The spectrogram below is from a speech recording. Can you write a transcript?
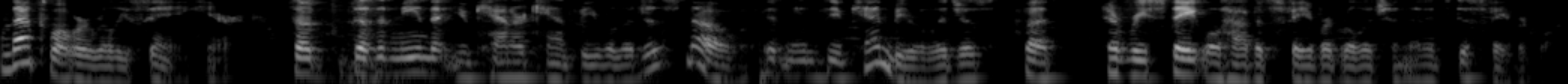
And that's what we're really seeing here. So, does it mean that you can or can't be religious? No, it means you can be religious, but every state will have its favored religion and its disfavored ones.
